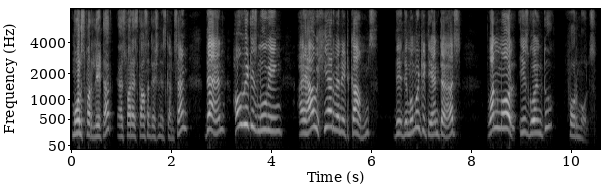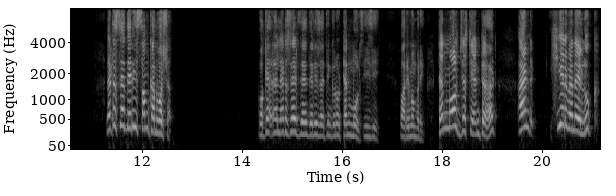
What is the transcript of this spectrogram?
moles per liter as far as concentration is concerned. Then how it is moving I have here when it comes the, the moment it enters 1 mole is going to 4 moles. Let us say there is some conversion. Okay, uh, let us say there, there is I think you know 10 moles easy for remembering. 10 moles just entered and here when I look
